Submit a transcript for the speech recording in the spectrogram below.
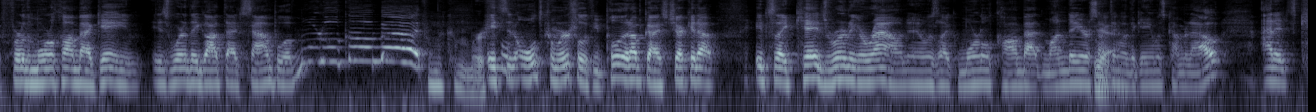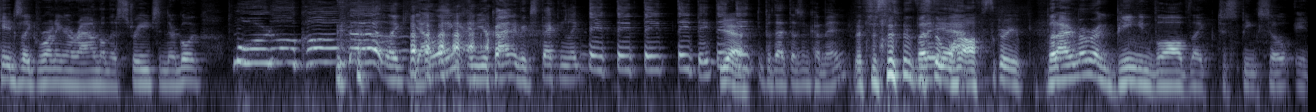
for the Mortal Kombat game is where they got that sample of Mortal Kombat. From the commercial. It's an old commercial. If you pull it up, guys, check it out. It's like kids running around, and it was like Mortal Kombat Monday or something Yeah. when the game was coming out. And it's kids like running around on the streets, and they're going Mortal Kombat, like yelling, and you're kind of expecting like Yeah. but that doesn't come in. That's just, that's But, the yeah. one off screen. But I remember being involved, like just being so in,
